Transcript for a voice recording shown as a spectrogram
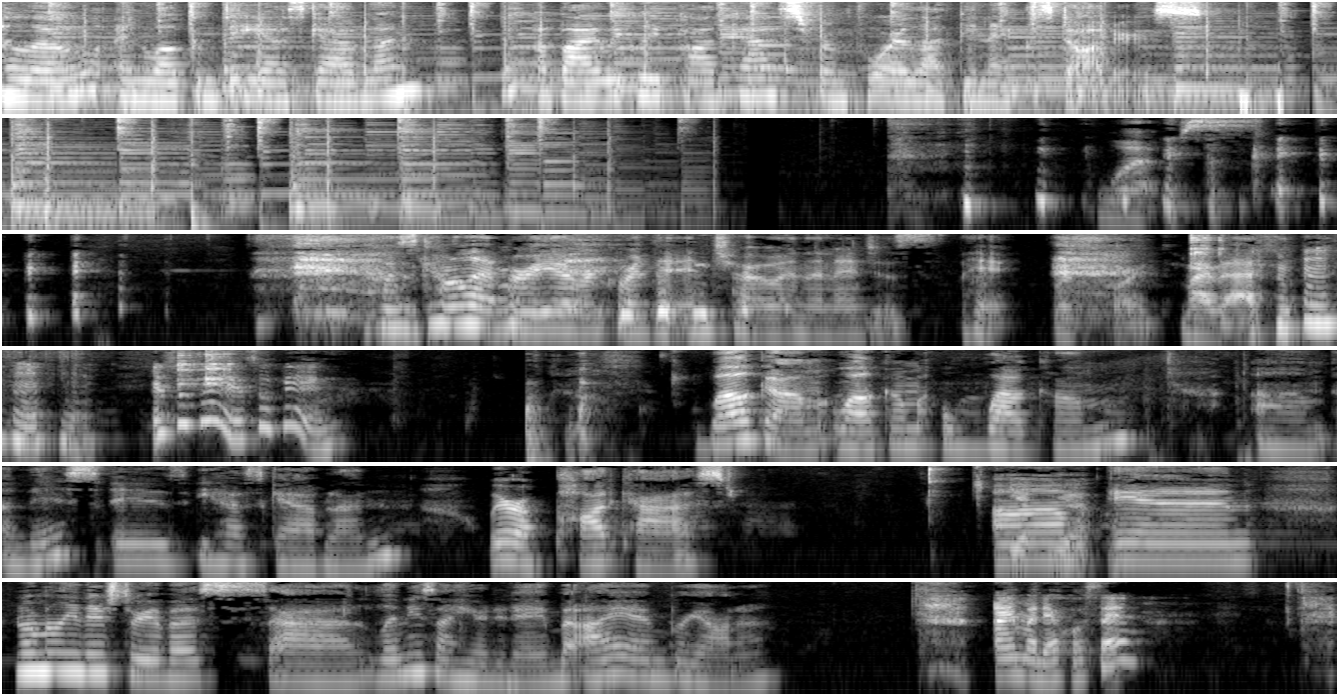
Hello, and welcome to Ias Gablan, a bi weekly podcast from four Latinx daughters. Whoops. I was gonna let Maria record the intro and then I just hit record. My bad. It's okay. It's okay. welcome, welcome, welcome. Um, and this is Hijas que Hablan. We're a podcast. Um, Yeah, And normally there's three of us. Uh, Lenny's not here today, but I am Brianna. I'm Maria Jose.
